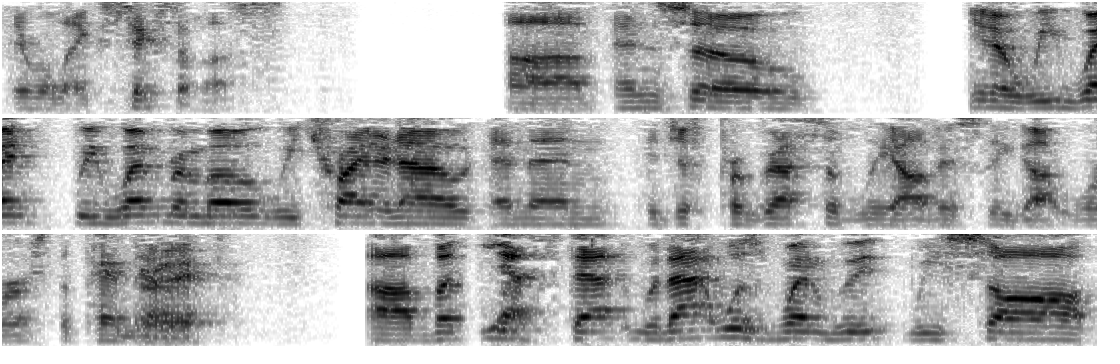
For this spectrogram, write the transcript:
there were like six of us, uh, and so you know we went we went remote. We tried it out, and then it just progressively, obviously, got worse. The pandemic, right. uh, but yes, that that was when we we saw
